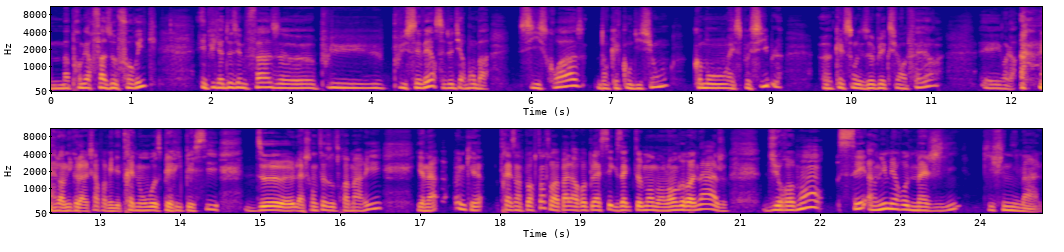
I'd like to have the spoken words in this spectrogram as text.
ma première phase euphorique. Et puis la deuxième phase euh, plus plus sévère, c'est de dire bon bah s'ils se croisent, dans quelles conditions, comment est-ce possible, euh, quelles sont les objections à faire. Et voilà. Alors Nicolas Richard, parmi les très nombreuses péripéties de la chanteuse aux trois maris, il y en a une qui est très importante, on va pas la replacer exactement dans l'engrenage du roman, c'est un numéro de magie qui finit mal.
